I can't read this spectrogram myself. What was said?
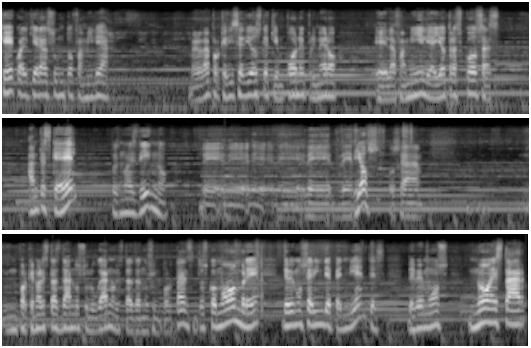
que cualquier asunto familiar. ¿Verdad? Porque dice Dios que quien pone primero eh, la familia y otras cosas antes que Él, pues no es digno de, Dios. O sea, porque no le estás dando su lugar, no le estás dando su importancia. Entonces, como hombre, debemos ser independientes, debemos no estar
